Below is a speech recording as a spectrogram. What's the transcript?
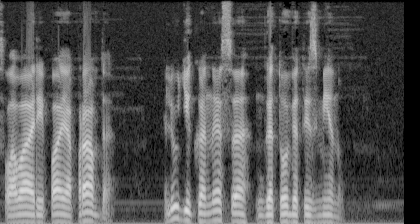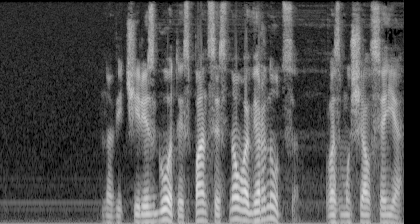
Слова Арипая правда. Люди Канеса готовят измену. Но ведь через год испанцы снова вернутся, возмущался я.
